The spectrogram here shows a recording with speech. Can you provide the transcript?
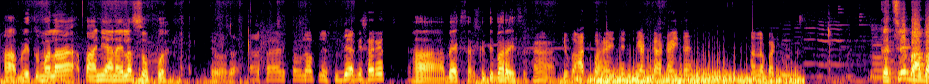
हा म्हणजे तुम्हाला पाणी आणायला सोपं. हे बघा असं अडकवलं आपलं बॅग साऱ्यात? हा बॅग सारखं ते भरायचं. हा ते आत भरायचं त्यात टाकायचं आला कचरे बाबा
